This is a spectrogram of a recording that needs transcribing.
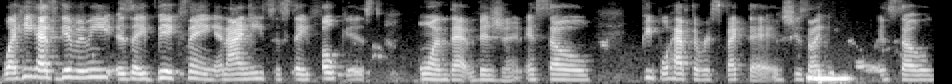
what He has given me is a big thing, and I need to stay focused on that vision. And so people have to respect that. And she's like, Mhm. and so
